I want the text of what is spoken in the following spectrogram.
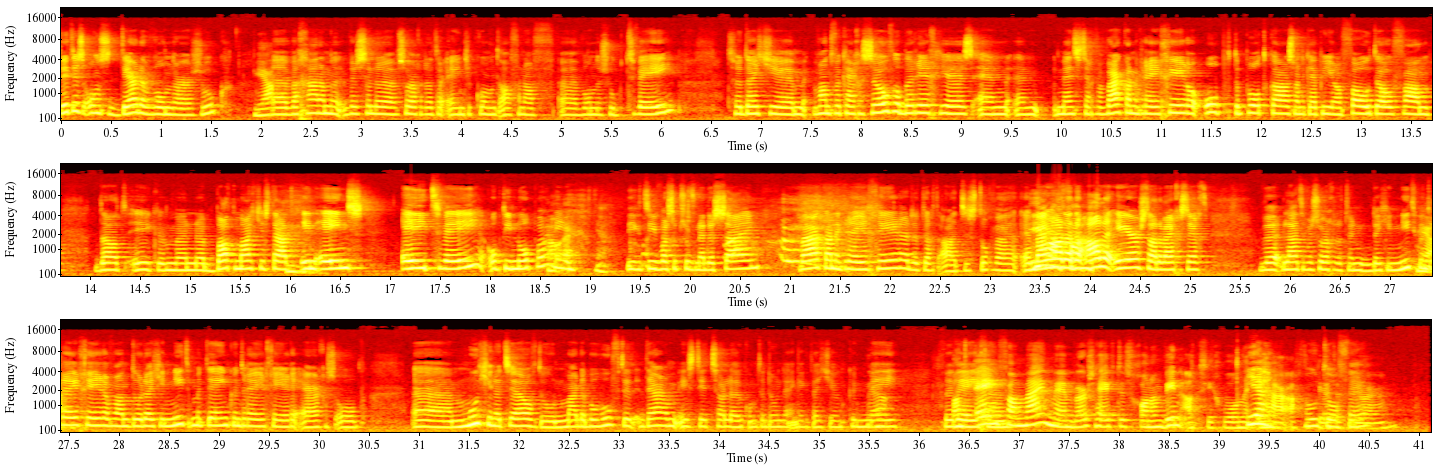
Dit is ons derde wonderzoek. Ja. Eh, we, gaan hem, we zullen zorgen dat er eentje komt al vanaf eh, wonderzoek 2. Zodat je... Want we krijgen zoveel berichtjes en, en mensen zeggen... Waar kan ik reageren op de podcast? Want ik heb hier een foto van dat ik mijn badmatje staat ineens E2 op die noppen. Oh, die, ja, die, die was op zoek naar de sign. Waar kan ik reageren? Dat ik dacht, ah, het is toch wel... En wij hadden van- de allereerste hadden wij gezegd... We, laten we zorgen dat, we, dat je niet kunt Ja. reageren. Want doordat je niet meteen kunt reageren ergens op... eh, moet je het zelf doen. Maar de behoefte... Daarom is dit zo leuk om te doen, denk ik. Dat je kunt Ja. mee Want bewegen. een van mijn members heeft dus gewoon een winactie gewonnen Ja, in haar 48 hoe tof, hè?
